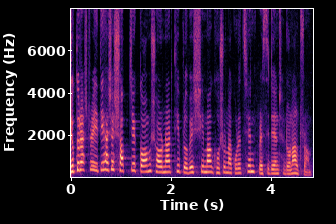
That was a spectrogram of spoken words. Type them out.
যুক্তরাষ্ট্রের ইতিহাসে সবচেয়ে কম শরণার্থী প্রবেশ সীমা ঘোষণা করেছেন প্রেসিডেন্ট ডোনাল্ড ট্রাম্প।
